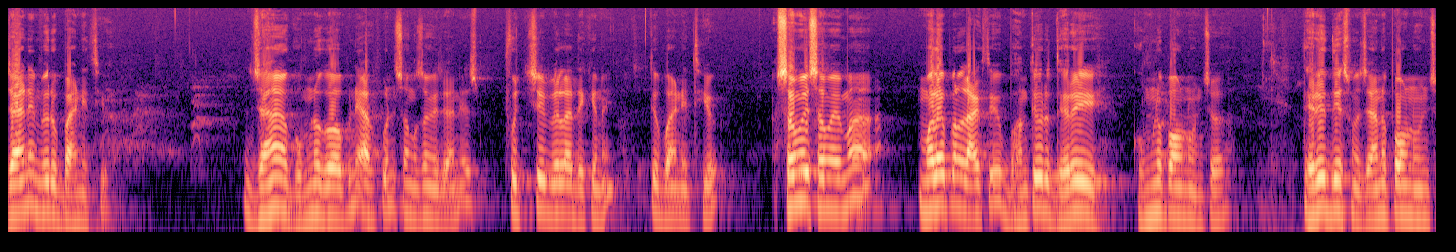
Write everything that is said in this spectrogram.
जाने मेरो बानी थियो। जहाँ घुम्न गयो पनि आफू पनि सँगसँगै जाने पुच्चे बेलादेखि नै त्यो बानी थियो। समय समयमा मलाई पनि लाग्थ्यो भन्तेहरू धेरै घुम्न पाउनुहुन्छ धेरै देशमा जान पाउनुहुन्छ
